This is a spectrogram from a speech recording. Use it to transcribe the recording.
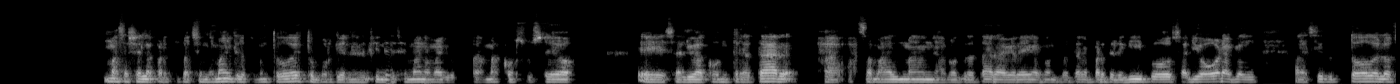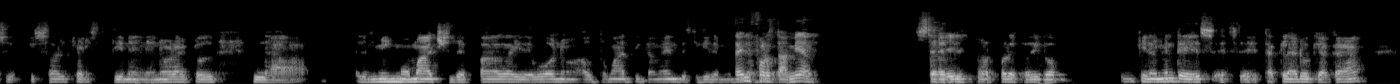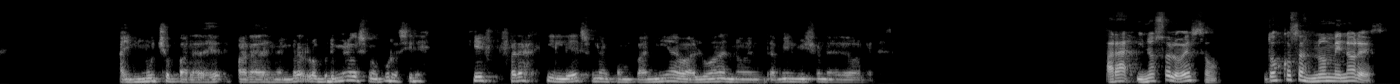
más allá de la participación de Microsoft en todo esto, porque en el fin de semana Microsoft, además con su CEO, eh, salió a contratar a, a Sam Altman, a contratar a Greg, a contratar a parte del equipo, salió Oracle a decir todos los researchers tienen en Oracle la, el mismo match de paga y de bono automáticamente si quieren Salesforce también. Salesforce, por eso digo, finalmente es, es- está claro que acá hay mucho para, para desmembrar. Lo primero que se me ocurre decir es qué frágil es una compañía evaluada en 90 mil millones de dólares. Pará, y no solo eso, dos cosas no menores.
